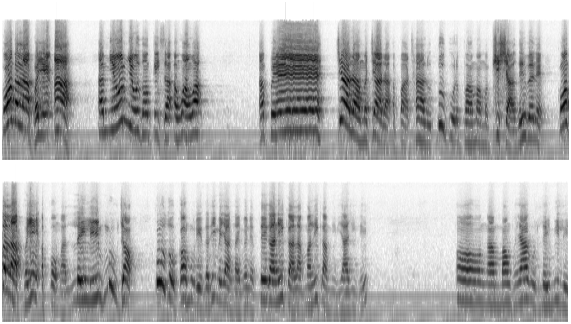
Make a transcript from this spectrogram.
ကောသလဘယင်အားအမျိုးမျိုးသောကိစ္စအဝဝအပေကြရမကြရအပထားလို့သူ့ကိုယ်လည်းဘာမှမဖြစ်ရှာသေးပဲနဲ့ကောသလဘရင်အပေါ်မှာလိန်လီမှုကြောင့်ကုသိုလ်ကောင်းမှုတွေသတိမရနိုင်မဲနဲ့သေဂာနိကာလမန္လိကမိဖုရားကြီးလေ။အော်ငါမောင်ဖုရားကိုလိန်မိလေ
